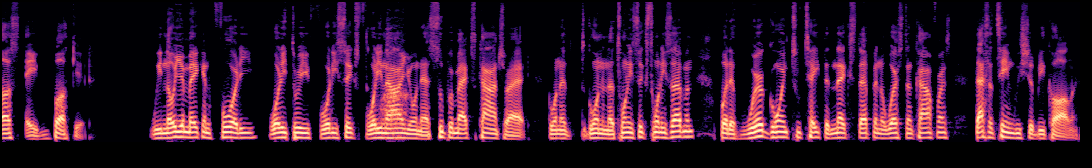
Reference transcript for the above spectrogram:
us a bucket. We know you're making 40, 43, 46, 49. Wow. You're on that Supermax contract going to, going into 26, 27. But if we're going to take the next step in the Western Conference, that's a team we should be calling.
